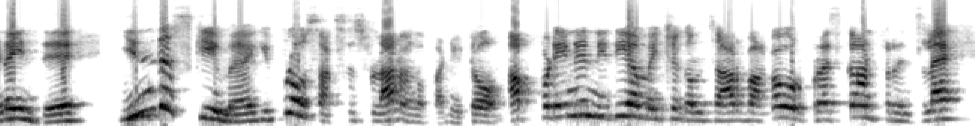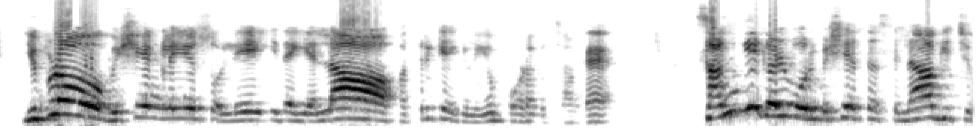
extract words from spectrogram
இணைந்து இந்த ஸ்கீமை இவ்வளவு சக்சஸ்ஃபுல்லா நாங்க பண்ணிட்டோம். அப்படின்னு நிதி அமைச்சகம் சார்பாக ஒரு பிரஸ் கான்பரன்ஸ்ல இவ்வளவு விஷயங்களையும் சொல்லி இதை எல்லா பத்திரிகைகளையும் போட வச்சாங்க. சங்கிகள் ஒரு விஷயத்த சிலாகிச்சு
